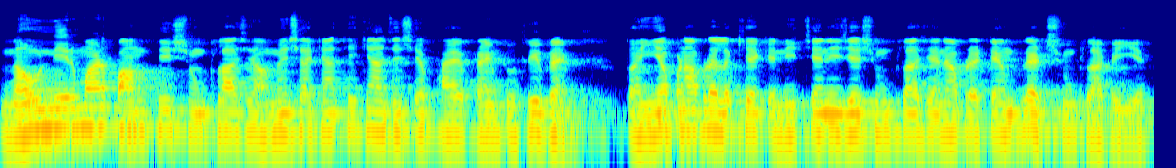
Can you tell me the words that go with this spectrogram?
નવનિર્માણ પામતી શૃંખલા છે, હંમેશા ક્યાંથી ક્યાં જશે? Five prime to three prime તો અહીંયા પણ આપણે લખીએ કે નીચેની જે શૃંખલા છે એને આપણે ટેમ્પલેટ શૃંખલા કહીએ.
